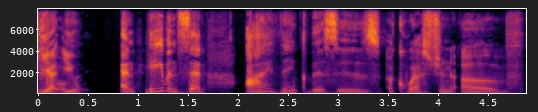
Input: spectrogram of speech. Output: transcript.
Yeah, you and he even said, I think this is a question of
